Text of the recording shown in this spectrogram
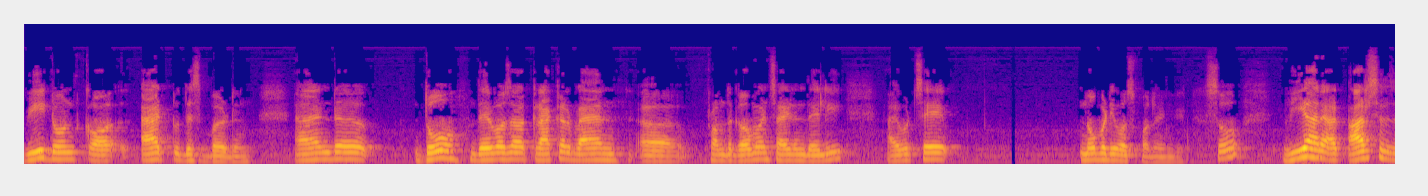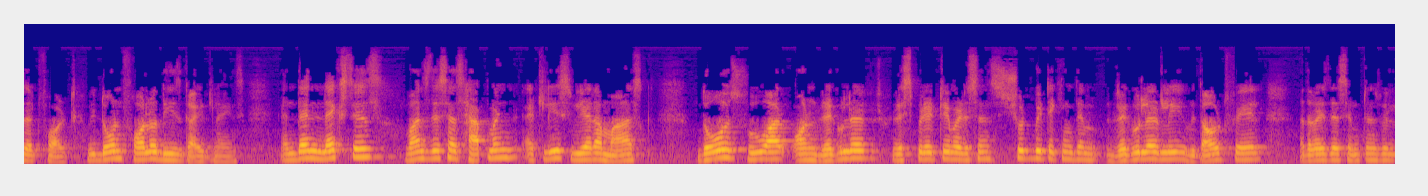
we don't call, add to this burden. And uh, though there was a cracker ban uh, from the government side in Delhi, I would say nobody was following it. So we are at ourselves at fault. We don't follow these guidelines. And then next is, once this has happened, at least wear a mask. Those who are on regular respiratory medicines should be taking them regularly without fail. Otherwise their symptoms will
